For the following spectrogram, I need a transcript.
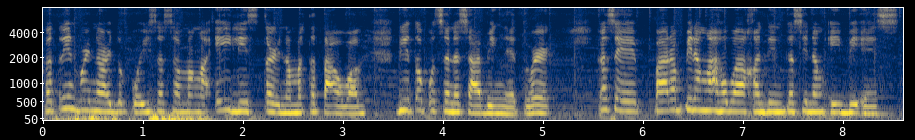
Catherine Bernardo po isa sa mga A-lister na matatawag dito po sa nasabing network kasi parang pinangahawakan din kasi ng ABS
